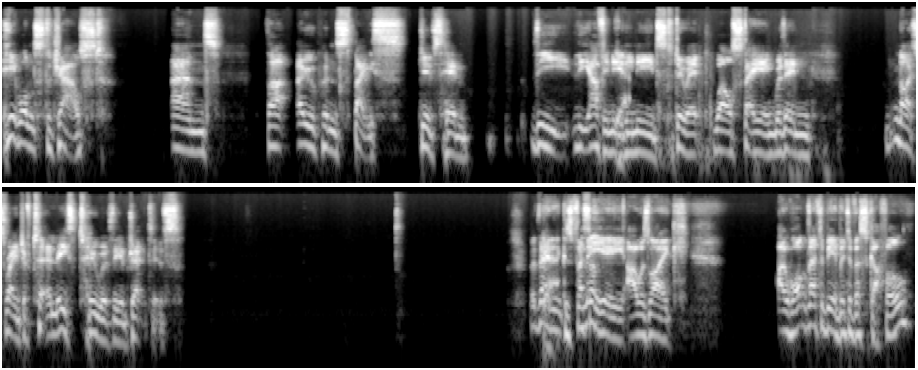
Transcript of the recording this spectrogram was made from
he wants to joust, and that open space gives him the the avenue Yeah. he needs to do it while staying within nice range of t- at least two of the objectives. But then, Yeah, because for as a- me, I was like, I want there to be a bit of a scuffle,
